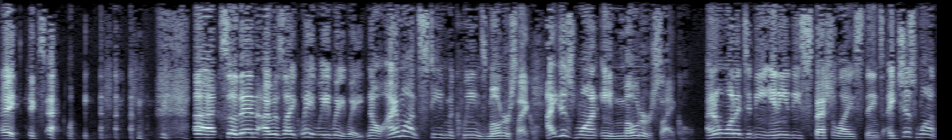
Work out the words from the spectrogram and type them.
Hey, exactly. uh, so then I was like, wait, wait, wait, wait. No, I want Steve McQueen's motorcycle. I just want a motorcycle. I don't want it to be any of these specialized things. I just want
